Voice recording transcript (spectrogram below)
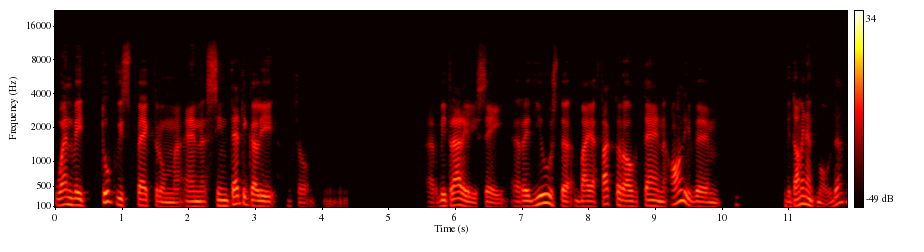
when they took this spectrum and synthetically, so arbitrarily say, reduced by a factor of 10 only the, the dominant mode,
